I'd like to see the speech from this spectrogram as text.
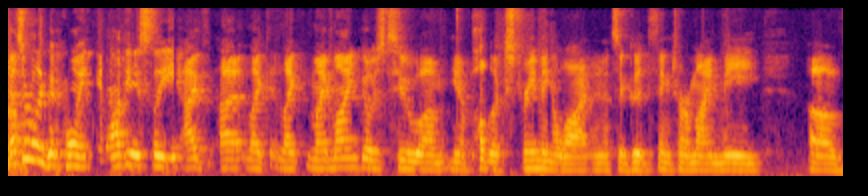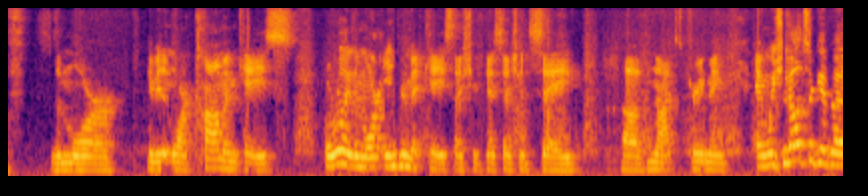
That's a really good point. obviously, I've uh, like like my mind goes to um, you know public streaming a lot, and it's a good thing to remind me of the more maybe the more common case, or really the more intimate case, I should guess I should say, of not streaming. And we should also give a,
